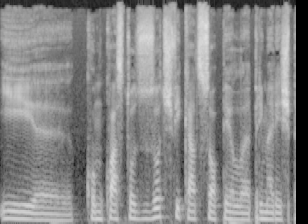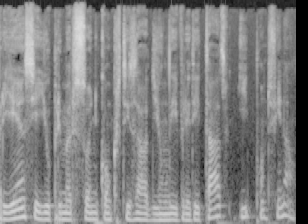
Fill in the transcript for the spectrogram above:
e, uh, como quase todos os outros, ficado só pela primeira experiência e o primeiro sonho concretizado de um livro editado e ponto final.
